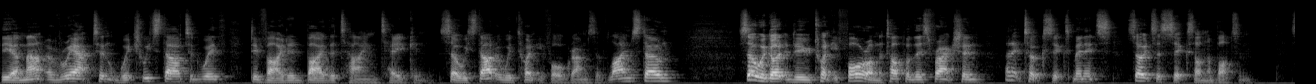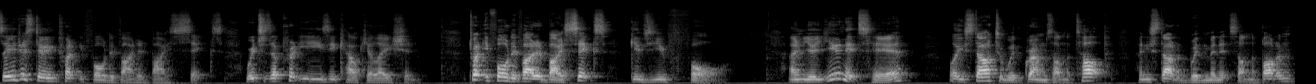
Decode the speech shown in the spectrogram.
the amount of reactant which we started with divided by the time taken. So we started with 24 grams of limestone. So we're going to do 24 on the top of this fraction and it took 6 minutes, so it's a 6 on the bottom. So you're just doing 24 divided by 6, which is a pretty easy calculation. 24 divided by 6 gives you 4. And your units here, well you started with grams on the top and you started with minutes on the bottom,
